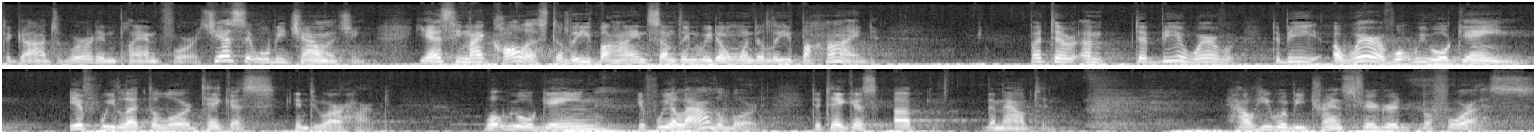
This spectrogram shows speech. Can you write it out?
to God's word and plan for us. Yes, it will be challenging. Yes, He might call us to leave behind something we don't want to leave behind but to, um, to, be aware of, to be aware of what we will gain if we let the Lord take us into our heart. What we will gain if we allow the Lord to take us up the mountain. How he will be transfigured before us.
